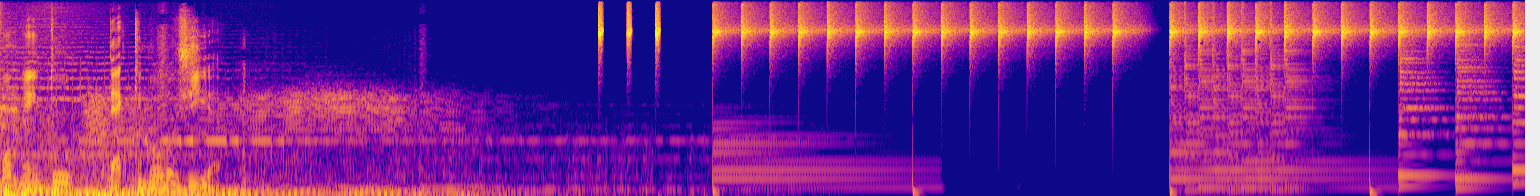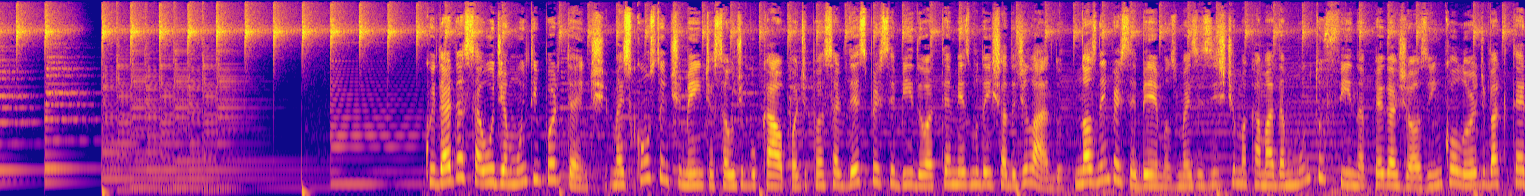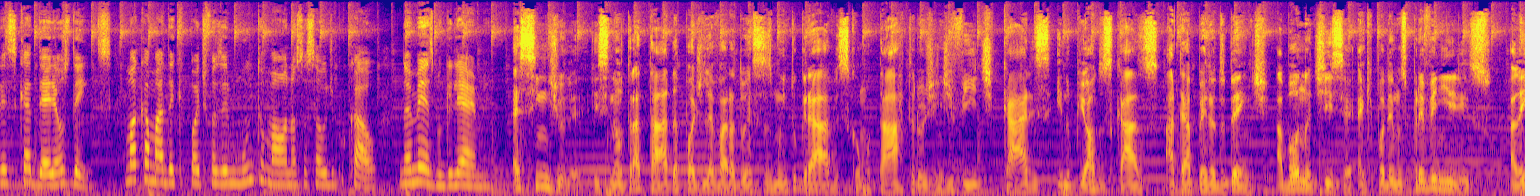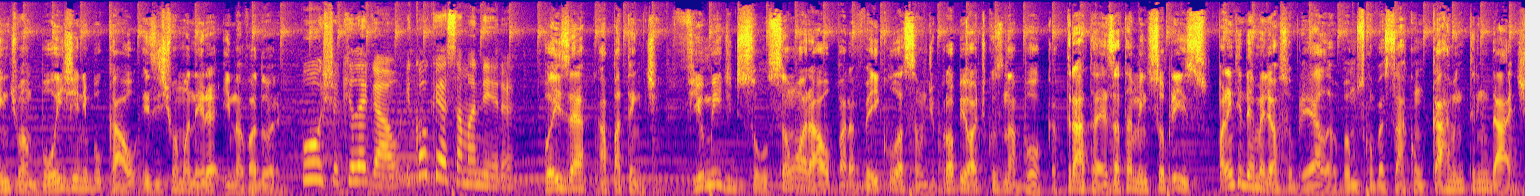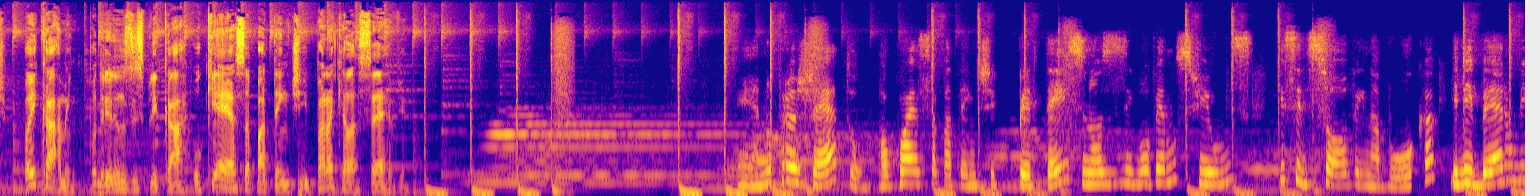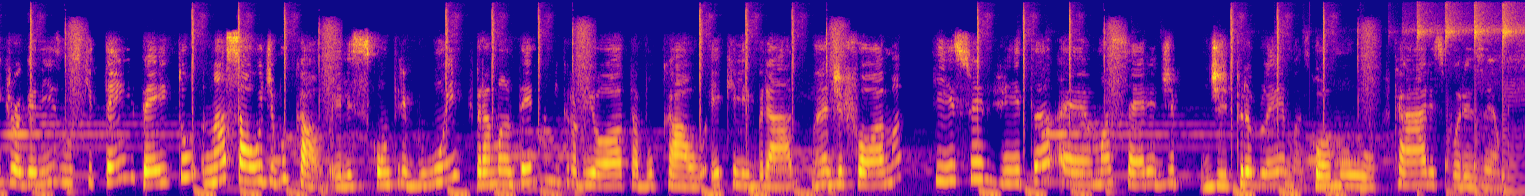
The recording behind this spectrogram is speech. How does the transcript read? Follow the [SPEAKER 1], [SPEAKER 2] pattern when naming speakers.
[SPEAKER 1] Momento Tecnologia.
[SPEAKER 2] Cuidar da saúde é muito importante, mas constantemente a saúde bucal pode passar despercebida ou até mesmo deixada de lado. Nós nem percebemos, mas existe uma camada muito fina, pegajosa e incolor de bactérias que aderem aos dentes. Uma camada que pode fazer muito mal à nossa saúde bucal. Não é mesmo, Guilherme?
[SPEAKER 3] É sim, Júlia. E se não tratada, pode levar a doenças muito graves, como tártaro, gengivite, cáries e, no pior dos casos, até a perda do dente. A boa notícia é que podemos prevenir isso. Além de uma boa higiene bucal, existe uma maneira inovadora.
[SPEAKER 2] Puxa, que legal! E qual que é essa maneira?
[SPEAKER 3] Pois é, a patente. Filme de dissolução oral para veiculação de probióticos na boca. Trata exatamente sobre isso. Para entender melhor sobre ela, vamos conversar com Carmen Trindade. Oi, Carmen. Poderia nos explicar o que é essa patente e para que ela serve?
[SPEAKER 4] No projeto ao qual essa patente pertence, nós desenvolvemos filmes que se dissolvem na boca e liberam micro-organismos que têm efeito na saúde bucal. Eles contribuem para manter a microbiota bucal equilibrada, né, de forma que isso evita é, uma série de, de problemas, como cáries, por exemplo.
